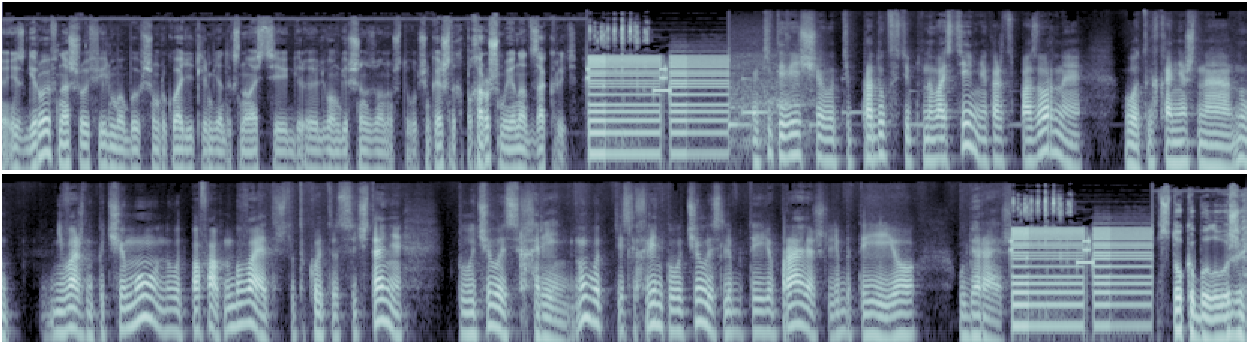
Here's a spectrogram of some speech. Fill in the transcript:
из героев нашего фильма, бывшим руководителем Яндекс Новостей Львом Гершинзоном, что, в общем, конечно, по-хорошему ее надо закрыть. Какие-то вещи, вот типа продуктов типа новостей, мне кажется, позорные. Вот, их, конечно, ну, неважно почему, ну вот по факту, ну бывает, что такое-то сочетание, получилась хрень. Ну вот, если хрень получилась, либо ты ее правишь, либо ты ее убираешь столько было уже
